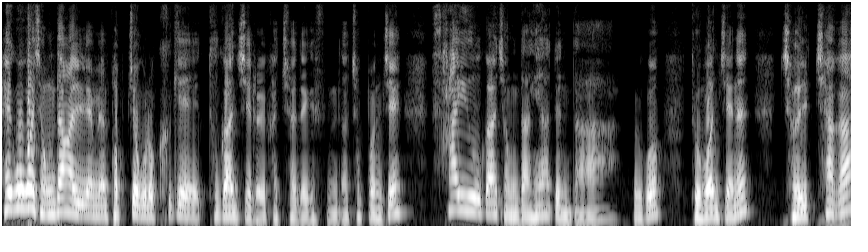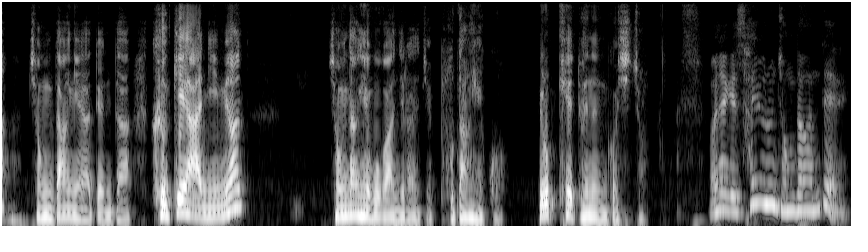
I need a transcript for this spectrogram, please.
해고가 정당하려면 법적으로 크게 두 가지를 갖춰야 되겠습니다. 첫 번째 사유가 정당해야 된다. 그리고 두 번째는 절차가 정당해야 된다. 그게 아니면 정당 해고가 아니라 이제 부당 해고 이렇게 되는 것이죠. 만약에 사유는 정당한데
